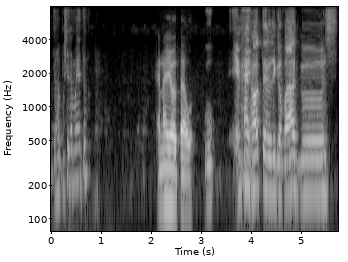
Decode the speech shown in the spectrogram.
Hotel apa sih namanya tuh? NI Hotel. Bu, NI Hotel juga bagus.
